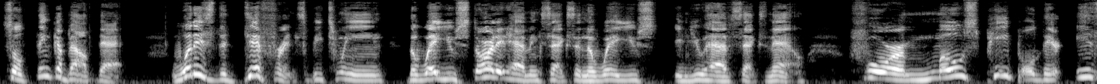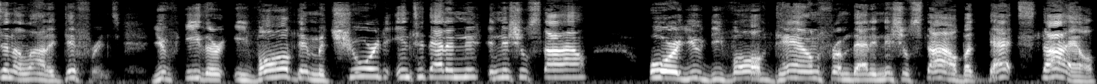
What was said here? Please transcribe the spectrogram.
So think about that. What is the difference between the way you started having sex and the way you you have sex now? For most people, there isn't a lot of difference. You've either evolved and matured into that in- initial style or you devolve down from that initial style. But that style,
